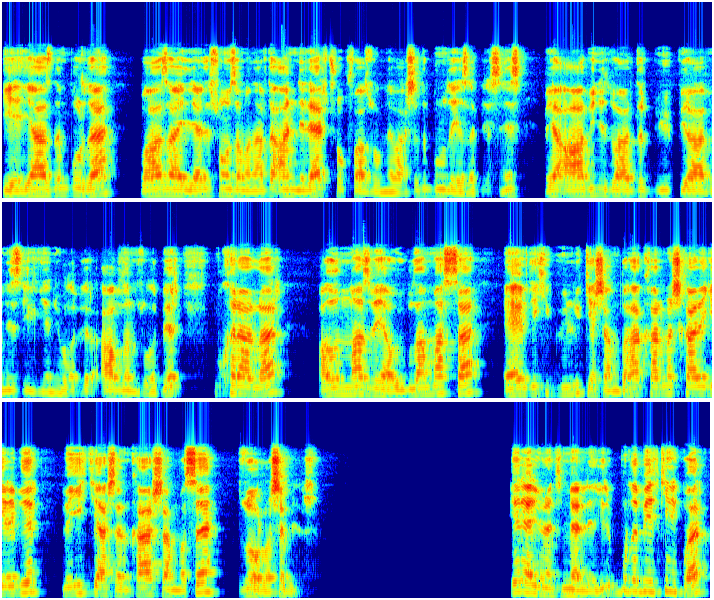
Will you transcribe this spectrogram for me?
diye yazdım. Burada bazı ailelerde son zamanlarda anneler çok fazla olmaya başladı. Bunu da yazabilirsiniz. veya abiniz vardır, büyük bir abiniz ilgileniyor olabilir, ablanız olabilir. Bu kararlar alınmaz veya uygulanmazsa evdeki günlük yaşam daha karmaşık hale gelebilir ve ihtiyaçların karşılanması zorlaşabilir. Yerel yönetimlerle ilgili burada bir etkinlik var.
